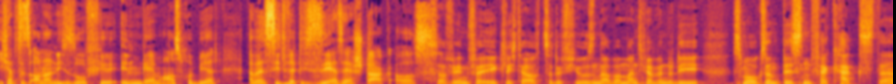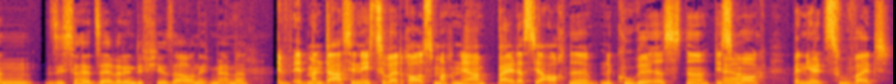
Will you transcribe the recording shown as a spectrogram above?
ich habe es jetzt auch noch nicht so viel in-game ausprobiert, aber es sieht wirklich sehr, sehr stark aus. Ist auf jeden Fall eklig, da auch zu diffusen, aber manchmal, wenn du die Smoke so ein bisschen verkackst, dann siehst du halt selber den Diffuser auch nicht mehr, ne? Äh, man darf sie nicht zu weit rausmachen, ja, weil das ja auch eine, eine Kugel ist, ne, die Smoke. Ja. Wenn die halt zu weit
